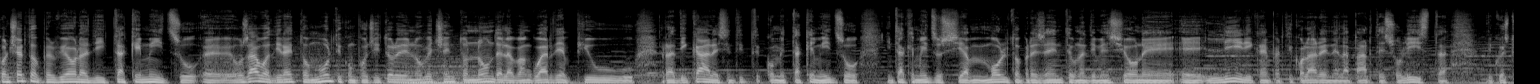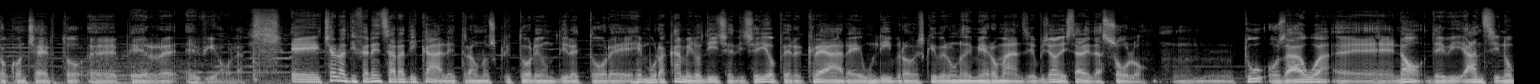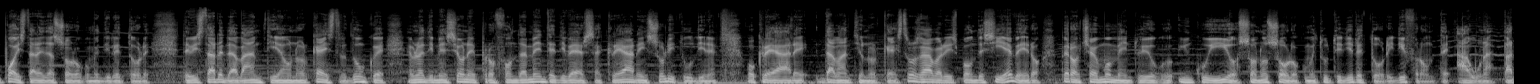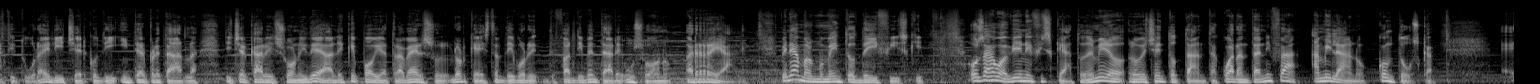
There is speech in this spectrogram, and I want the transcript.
Concerto per viola di Takemitsu. Eh, Osawa ha diretto molti compositori del Novecento, non dell'avanguardia più radicale. Sentite come Takemitsu, in Takemitsu sia molto presente una dimensione eh, lirica, in particolare nella parte solista di questo concerto eh, per eh, viola. c'è una differenza radicale tra uno scrittore e un direttore e Murakami lo dice, dice io per creare un libro, per scrivere uno dei miei romanzi ho bisogno di stare da solo. Mm, tu Osawa eh, no, devi anzi non puoi stare da solo come direttore, devi stare davanti a un'orchestra, dunque è una dimensione profondamente diversa creare in solitudine o creare davanti a un'orchestra. Osawa risponde sì, è vero, però c'è un momento in cui io sono solo come tutti i direttori di fronte a una partitura e lì cerco di interpretarla, di cercare il suono ideale che poi attraverso l'orchestra devo far diventare un suono reale. Veniamo al momento dei fischi. Osawa viene fischiato nel 1980, 40 anni fa, a Milano con Tosca.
